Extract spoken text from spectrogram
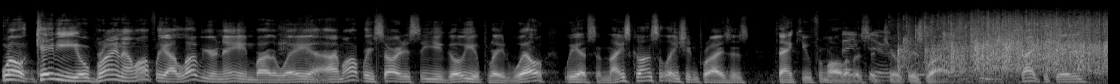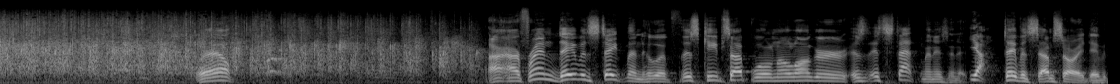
Well, Katie O'Brien, I'm awfully, I love your name, by the way. Uh, I'm awfully sorry to see you go. You played well. We have some nice consolation prizes. Thank you from all of Thank us at you. Jokers Wild. Thank you, Katie. Well, our, our friend David Stateman, who, if this keeps up, will no longer, is, it's Statman, isn't it? Yeah. David, I'm sorry, David.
